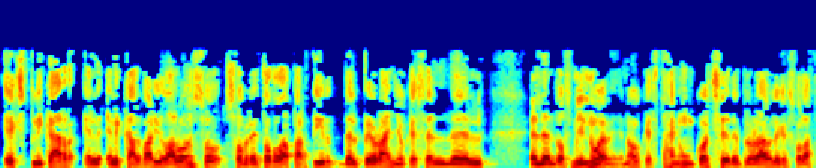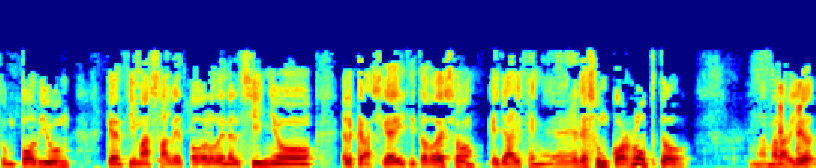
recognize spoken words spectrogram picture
explicar el, el calvario de Alonso, sobre todo a partir del peor año, que es el del, el del 2009, ¿no? que está en un coche deplorable, que solo hace un podium, que encima sale todo lo de Nelsinho, el Crashgate y todo eso, que ya dicen, eres un corrupto. Ma- Maravilloso,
